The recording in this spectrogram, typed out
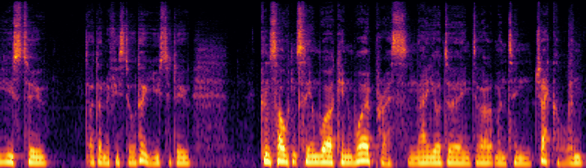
used to, I don't know if you still do, you used to do consultancy and work in WordPress, and now you're doing development in Jekyll, and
